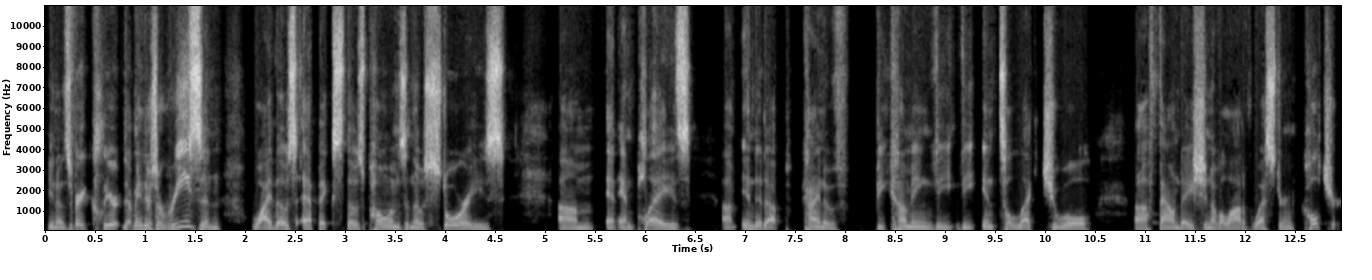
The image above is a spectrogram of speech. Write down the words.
you know, it's very clear. I mean, there's a reason why those epics, those poems, and those stories um, and, and, plays um, ended up kind of becoming the the intellectual uh, foundation of a lot of Western culture.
